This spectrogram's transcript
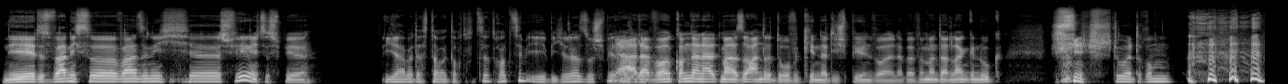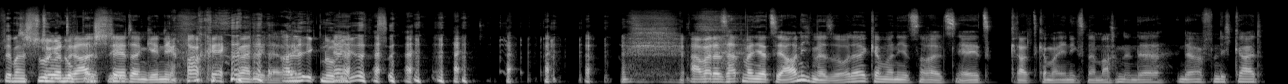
Nee, das war nicht so wahnsinnig äh, schwierig, das Spiel. Ja, aber das dauert doch trotzdem- ewig, oder? So schwer. Ja, also, da kommen dann halt mal so andere doofe Kinder, die spielen wollen. Aber wenn man dann lang genug stur drum, wenn man stur, stur genug da dran steht, dann gehen die auch irgendwann wieder alle weg. ignoriert. Aber das hat man jetzt ja auch nicht mehr so, oder? Kann man jetzt noch als, ja, jetzt gerade kann man eh nichts mehr machen in der, in der Öffentlichkeit.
